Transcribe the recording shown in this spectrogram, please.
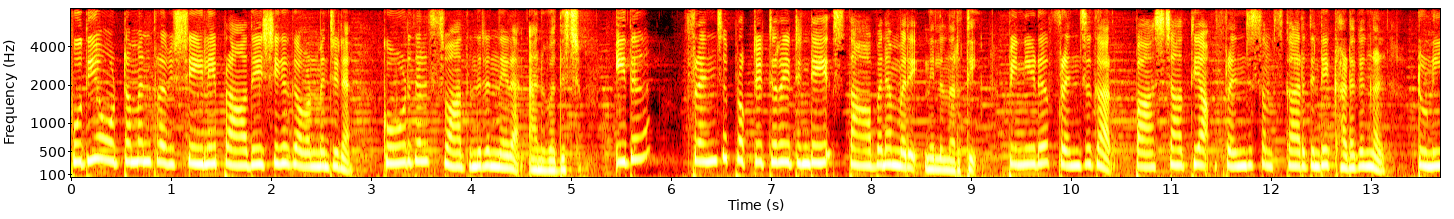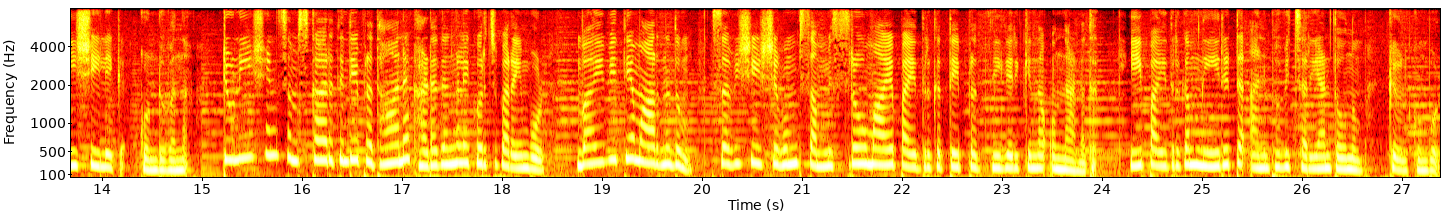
പുതിയ ഓട്ടോമൻ പ്രവിശ്യയിലെ പ്രാദേശിക ഗവൺമെന്റിന് കൂടുതൽ സ്വാതന്ത്ര്യം നേടാൻ അനുവദിച്ചു. ഇത് ഫ്രഞ്ച് പ്രൊക്ടറേറ്റിന്റെ സ്ഥാപനം വരെ നിലനിർത്തി. പിന്നീട് ഫ്രഞ്ചുകാർ പാശ്ചാത്യ ഫ്രഞ്ച് സംസ്കാരത്തിന്റെ ഘടകങ്ങൾ ടുണീഷ്യയിലേക്ക് കൊണ്ടുവന്ന്. ടുണീഷ്യൻ സംസ്കാരത്തിന്റെ പ്രധാന ഘടകങ്ങളെക്കുറിച്ച് പറയുമ്പോൾ വൈവിധ്യമാർന്നതും സവിശേഷവും സമ്മിശ്രവുമായ പൈതൃകത്തെ പ്രതിനിധീകരിക്കുന്ന ഒന്നാണത്. ഈ പൈതൃകം നേരിട്ട് അനുഭവിച്ചറിയാൻ തോന്നും കേൾക്കുമ്പോൾ.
